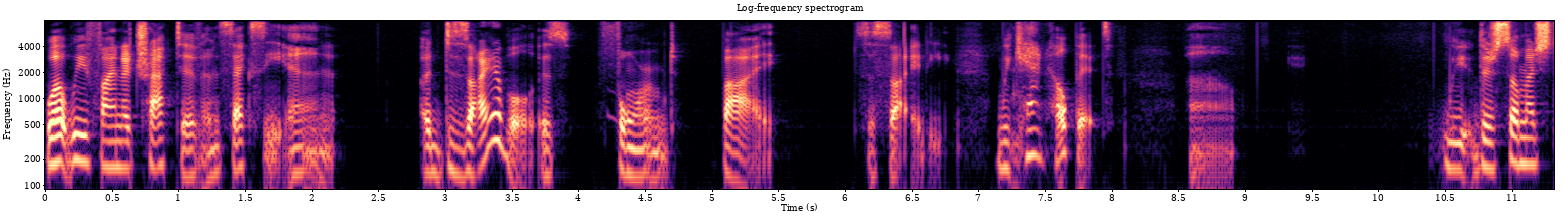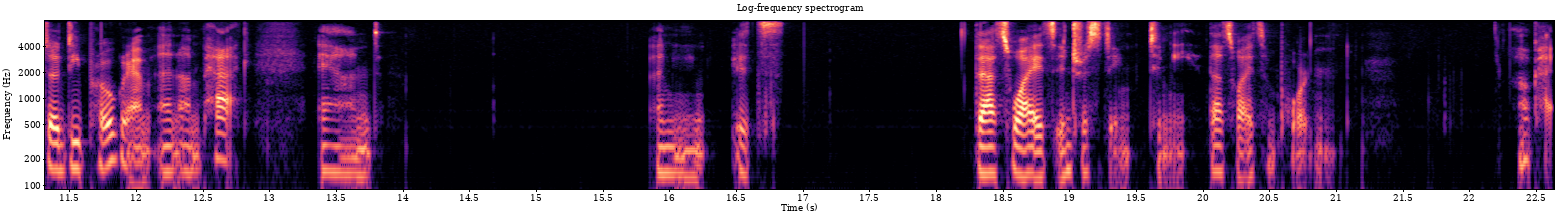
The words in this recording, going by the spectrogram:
what we find attractive and sexy and uh, desirable is formed by society. We can't help it. Uh, we, there's so much to deprogram and unpack. And I mean, it's that's why it's interesting to me. That's why it's important. Okay.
